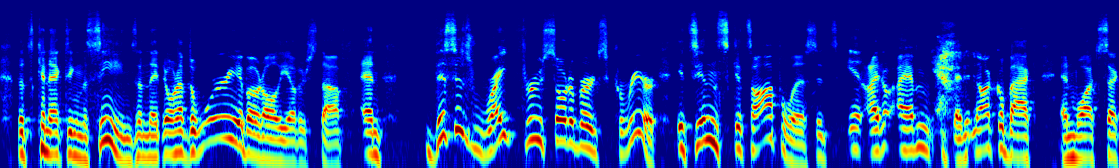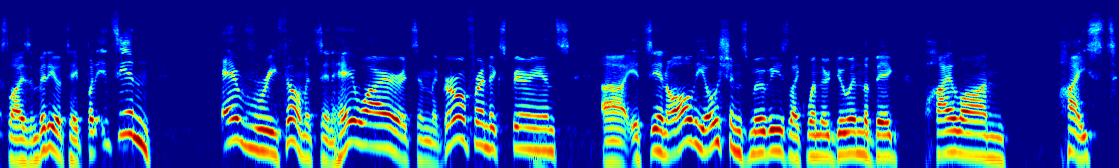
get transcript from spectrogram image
that's connecting the scenes, and they don't have to worry about all the other stuff. And this is right through Soderbergh's career. It's in Schizopolis. It's in. I don't. I haven't. I did not go back and watch Sex Lies and Videotape, but it's in every film. It's in Haywire. It's in the Girlfriend Experience. Uh, it's in all the Ocean's movies, like when they're doing the big pylon heist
